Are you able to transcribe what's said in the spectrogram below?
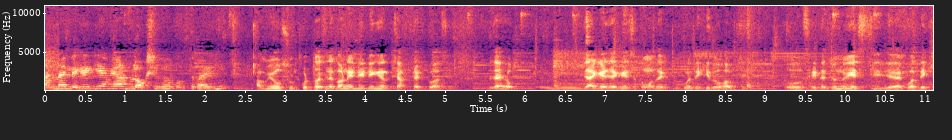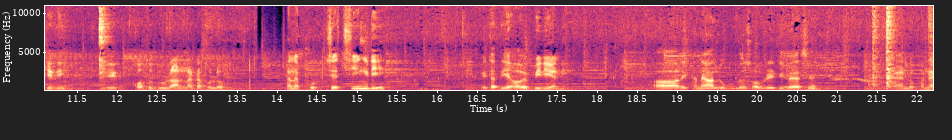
রান্নায় লেগে গিয়ে আমি আর ব্লগ সেভাবে করতে পারিনি। আমিও শ্যুট করতে পারছি না কারণ এডিটিং এর চাপটা একটু আছে। যাই হোক জায়গায় জায়গায় এসে তোমাদের একটু করে দেখিয়ে দেবো ভাবছি। তো সেটার জন্যই এসেছি যে একবার দেখিয়ে দিই যে কত দূর রান্নাটা হলো। এখানে ফুটছে চিংড়ি এটা দিয়ে হবে বিরিয়ানি। আর এখানে আলুগুলো সব রেডি হয়ে আছে। অ্যান্ড ওখানে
